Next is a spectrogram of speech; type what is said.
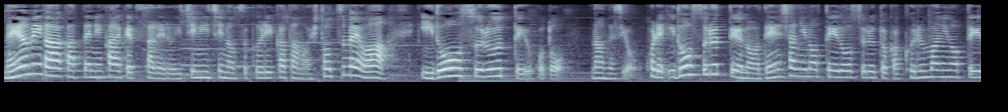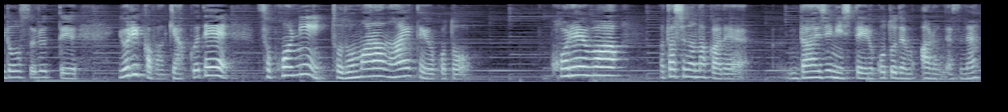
悩みが勝手に解決される一日の作り方の一つ目は移動するっていうこと。なんですよ。これ移動するっていうのは電車に乗って移動するとか車に乗って移動するっていうよりかは逆でそこにとどまらないということ。これは私の中で大事にしていることでもあるんですね。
